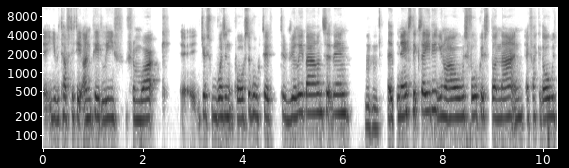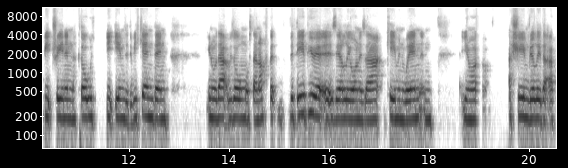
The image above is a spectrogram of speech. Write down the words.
you would have to take unpaid leave from work. It just wasn't possible to to really balance it then. Mm-hmm. The domestic side, you know, I always focused on that, and if I could always beat training, I could always beat games at the weekend, then you know that was almost enough. But the debut as early on as that came and went, and you know, a shame really that I,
